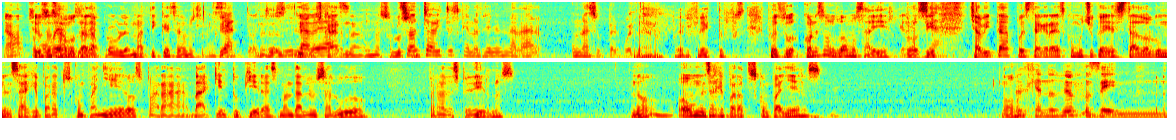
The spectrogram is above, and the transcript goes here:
¿no? Si sabemos de la problemática y sabemos lo Exacto. que Entonces, la buscar una, solución. Son chavitos que nos vienen a dar una super vuelta. Claro, perfecto. Pues, pues con eso nos vamos a ir, Rosy. Chavita, pues te agradezco mucho que hayas estado. ¿Algún mensaje para tus compañeros, para a quien tú quieras mandarle un saludo, para despedirnos? ¿No? ¿O un mensaje para tus compañeros? Pues que nos vemos en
